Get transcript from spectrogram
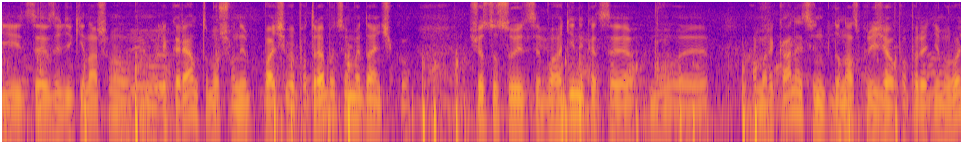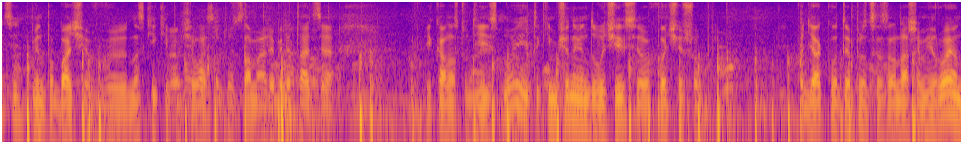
І це завдяки нашим лікарям, тому що вони бачили потребу цього майданчику. Що стосується благодійника, це був е, американець. Він до нас приїжджав у попередньому році. Він побачив, е, наскільки почалася тут саме реабілітація, яка в нас тут є існує. І таким чином він долучився, хоче, щоб подякувати про це за нашим героям.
